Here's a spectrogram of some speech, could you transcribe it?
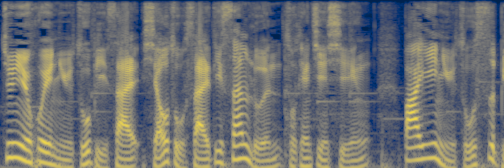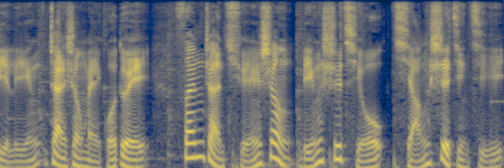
军运会女足比赛小组赛第三轮昨天进行，八一女足四比零战胜美国队，三战全胜零失球，强势晋级。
